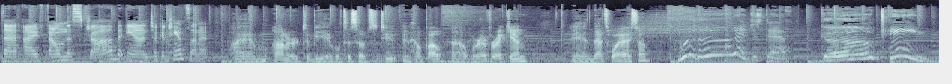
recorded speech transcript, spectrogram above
that I found this job and took a chance on it. I am honored to be able to substitute and help out uh, wherever I can, and that's why I sub. Woohoo, EduStaff! Go team!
